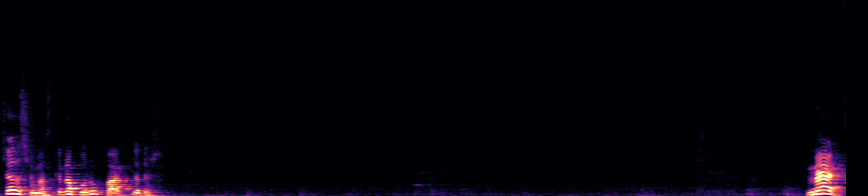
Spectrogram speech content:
Çalışamaz raporu farklıdır. Mert,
